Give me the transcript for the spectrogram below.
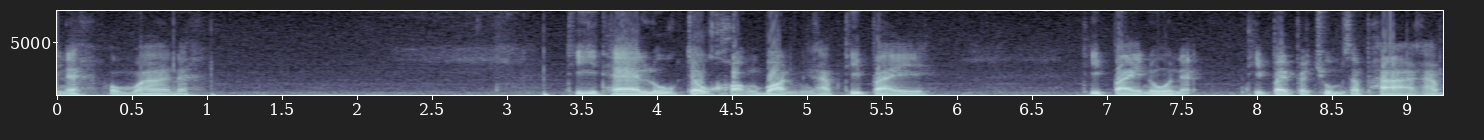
ๆ นะ ผมว่านะ ที่แท้ลูกเจ้าของบ่อนครับที่ไปที่ไปนู่นเนี่ยที่ไปประชุมสภาครับ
